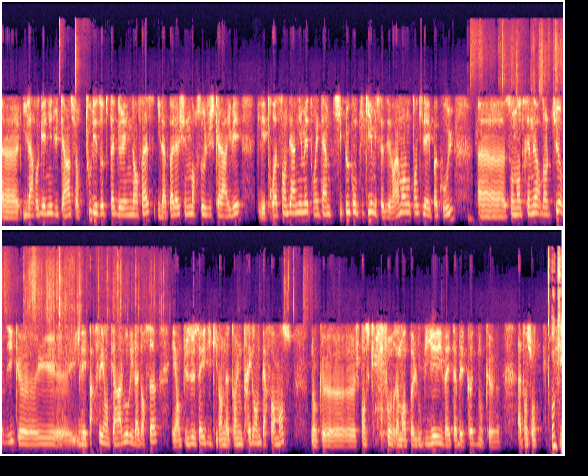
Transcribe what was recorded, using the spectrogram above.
Euh, il a regagné du terrain sur tous les obstacles de la ligne d'en face. Il a pas lâché de morceau jusqu'à l'arrivée. Les 300 derniers mètres ont été un petit peu compliqués mais ça faisait vraiment longtemps qu'il n'avait pas couru. Son entraîneur dans le turf dit que euh, il est parfait en terrain lourd, il adore ça. Et en plus de ça, il dit qu'il en attend une très grande performance. Donc euh, je pense qu'il faut vraiment pas l'oublier. Il va être à Bellecote, donc euh, attention. Ok.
